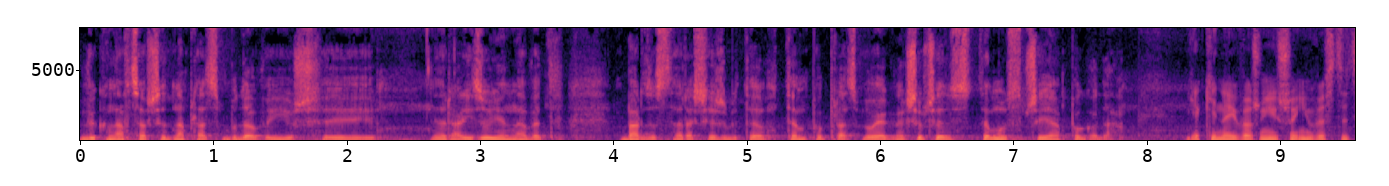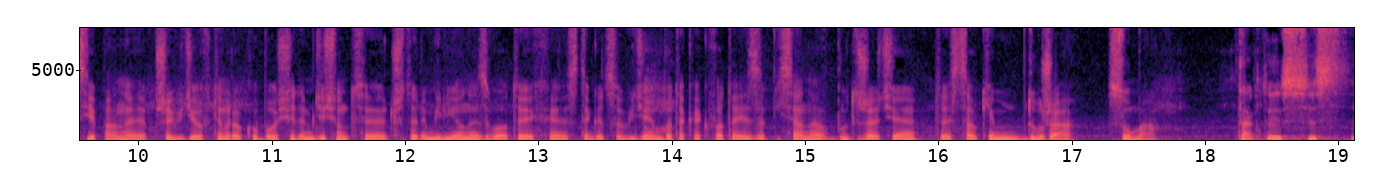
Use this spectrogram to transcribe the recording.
Wykonawca wszedł na plac budowy i już y, realizuje. Nawet bardzo stara się, żeby to tempo prac było jak najszybsze. Temu sprzyja pogoda. Jakie najważniejsze inwestycje Pan przewidział w tym roku? Bo 74 miliony złotych, z tego co widziałem, bo taka kwota jest zapisana w budżecie, to jest całkiem duża suma. Tak, to jest,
